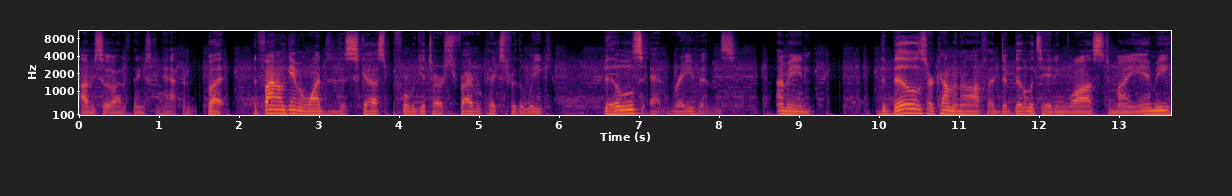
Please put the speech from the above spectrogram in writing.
obviously a lot of things can happen. But the final game I wanted to discuss before we get to our survivor picks for the week Bills at Ravens. I mean, the Bills are coming off a debilitating loss to Miami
